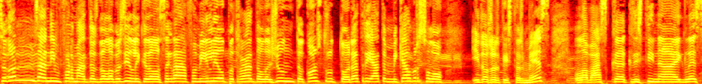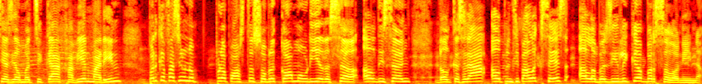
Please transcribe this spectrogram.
Segons han informat des de la Basílica de la Sagrada Família, el patronat de la Junta Constructora ha triat en Miquel Barceló i dos artistes més, la basca Cristina Iglesias i el mexicà Javier Marín, perquè facin una proposta sobre com hauria de ser el disseny del que serà el principal accés a la Basílica barcelonina.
